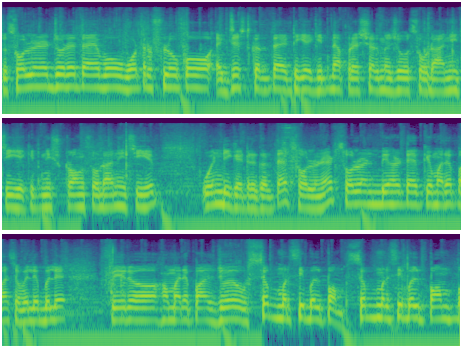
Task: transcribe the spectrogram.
तो सोलोनेट जो रहता है, वो वाटर फ्लो को एडजस्ट करता है, ठीक है? कितना प्रेशर में जो सोडा आनी चाहिए, कितनी स्ट्रॉन्ग सोडा आनी चाहिए, वो इंडिकेटर करता है सोलोनेट सोलोनेट भी हर टाइप के हमारे पास अवेलेबल है। फिर हमारे पास जो है सब मर्सीबल पंप सब मर्सीबल पंप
